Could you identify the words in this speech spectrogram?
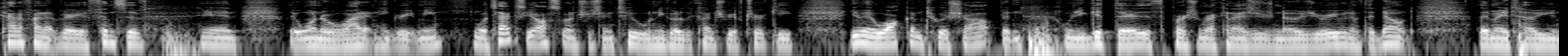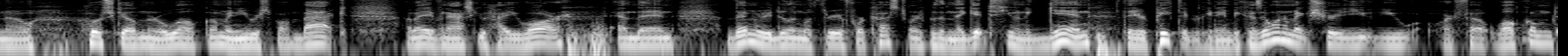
kind of find it very offensive and they wonder well, why didn't he greet me? What's actually also interesting too, when you go to the country of Turkey, you may walk into a shop and when you get there, if the person recognizes you, or knows you, or even if they don't, they may tell you, you know, hoş geldin or welcome, and you respond back. I may even ask you how you are, and then they may be dealing with three or four customers, but then they get to you and again they repeat the greeting because they want to make sure you you are felt welcomed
